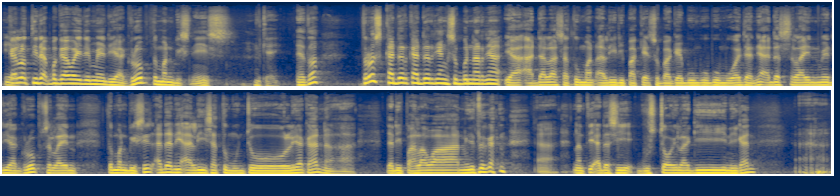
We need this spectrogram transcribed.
Kalau tidak pegawai di media group, teman bisnis. Oke. Ya toh? Terus kader-kader yang sebenarnya ya adalah satu Mat Ali dipakai sebagai bumbu-bumbu aja. Ada selain media group, selain teman bisnis, ada nih Ali satu muncul ya kan. Nah, jadi pahlawan gitu kan. Nah, nanti ada si Gus Coy lagi nih kan. Nah,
